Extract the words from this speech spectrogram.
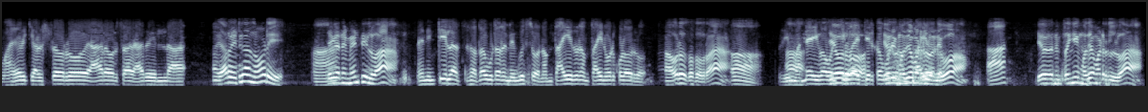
ಮನೇಲಿ ಕೆಲಸದವರು ಯಾರವ್ರು ಸರ್ ಯಾರು ಇಲ್ಲ. ಯಾರು ಇಟ್ಕೊಂಡು ನೋಡಿ. ಈಗ ನಿಮ್ಮ ಹೆಂಡತಿ ಇಲ್ವಾ? ನಾನ್ ನಿಂತಿಲ್ಲ ಸತ್ತೋಗ್ಬಿಟ್ಟವ್ರೆ ನಮ್ಮ ಹೆಂಗಸ್ರು. ನಮ್ಮ ಇದ್ರು ನಮ್ಮ ತಾಯಿ ನೋಡ್ಕೊಳ್ಳೋರು. ಅವರು ಸತ್ತೋದ್ರಾ? ಹಾಂ. ಹಾ. ಮೊನ್ನೆ ಇವಾಗ ಇವ್ರಿಗೆ ಮದುವೆ ಮಾಡಿಲ್ವಾ ನೀವು? ಆ? ಇವ್ ತಂಗಿ ತಂಗಿಗೆ ಮದುವೆ ಮಾಡಿರ್ಲಿಲ್ವಾ?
